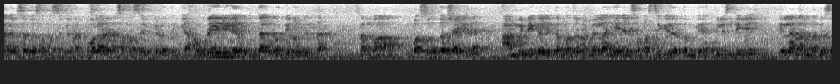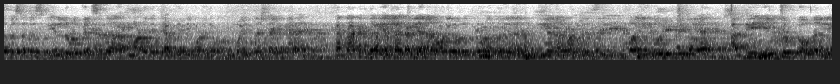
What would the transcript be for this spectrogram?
ನಗರಸಭೆ ಸಮಸ್ಯೆಗಳನ್ನ ಕೋಲಾರಿನ ಸಮಸ್ಯೆ ಕೇಳೋದಕ್ಕೆ ಅವರೇ ಇಲ್ಲಿಗೆ ಖುದ್ದಾಗಿ ಬಂದಿರೋದ್ರಿಂದ ನಮ್ಮ ತುಂಬ ಸಂತೋಷ ಆಗಿದೆ. ಆ ಮೀಟಿಂಗಲ್ಲಿ ತಮ್ಮ ಹತ್ರ ನಮ್ಮೆಲ್ಲ ಏನೇನು ಸಮಸ್ಯೆಗಳಿದೆ ತಮಗೆ ತಿಳಿಸ್ತೀವಿ. ಎಲ್ಲ ನಮ್ಮ ನಗರಸಭೆ ಸದಸ್ಯರು ಎಲ್ಲರೂ ಕೆಲಸ ಮಾಡೋದಕ್ಕೆ ಅಭಿವೃದ್ಧಿ ಮಾಡೋದಕ್ಕೆ ತುಂಬ ಇಂಟ್ರೆಸ್ಟ್ ಆಗಿದ್ದಾರೆ ಕರ್ನಾಟಕದಲ್ಲಿ ಎಲ್ಲ ಜಿಲ್ಲೆನ ನೋಡಿರೋದು ಜಿಲ್ಲೆನ ನೋಡಿದ್ರೆ ತುಂಬ ಜಿಲ್ಲೆ ಅತಿ ಹೆಚ್ಚು ಟೌನಲ್ಲಿ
